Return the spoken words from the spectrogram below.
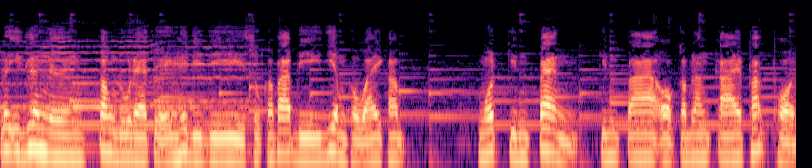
และอีกเรื่องหนึ่งต้องดูแลตัวเองให้ดีๆ สุขภาพดีเยี่ยมเขาไว้ครับ งดกินแป้ง กินปลาออกกำลังกายพักผ่อน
